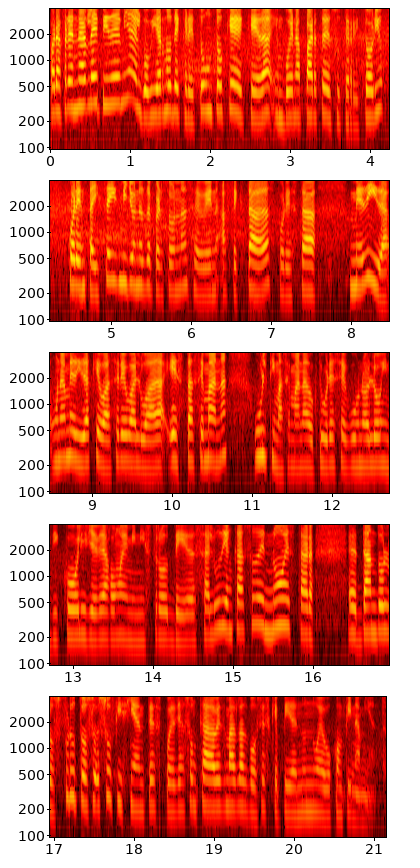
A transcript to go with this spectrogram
Para frenar la epidemia, el gobierno decretó un toque de queda en buena parte de su territorio. 46 millones de personas se ven afectadas por esta medida, una medida que va a ser evaluada esta semana, última semana de octubre, según lo indicó Olivier Véran, el ministro de Salud, y en caso de no estar eh, dando los frutos suficientes, pues ya son cada vez más las voces que piden un nuevo confinamiento.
